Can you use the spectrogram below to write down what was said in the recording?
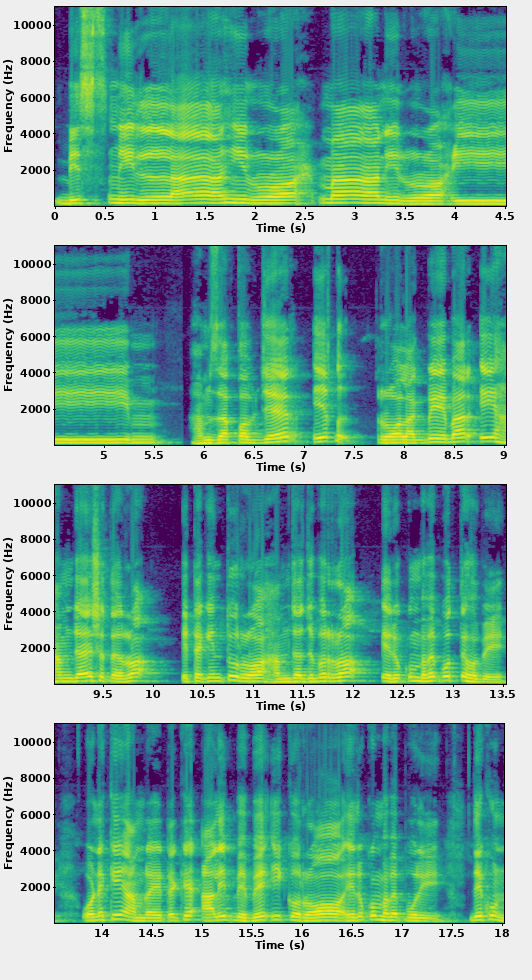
বিসমিল্লাহির রহমানির রহিম। হামজা কবজের এক র লাগবে। এবার এই হামজায়ের সাথে র, এটা কিন্তু র, হামজা জবর র, এরকমভাবে পড়তে হবে। অনেকেই আমরা এটাকে আলিফ ভেবে ইক র, এরকমভাবে পড়ি। দেখুন,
